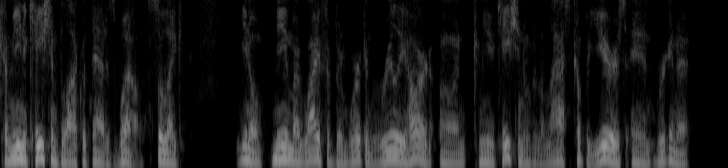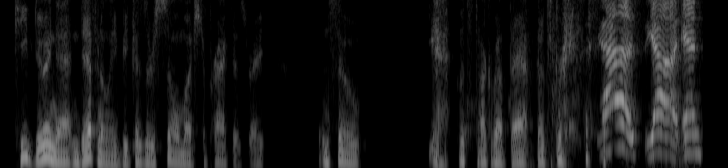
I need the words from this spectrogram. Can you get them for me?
communication block with that as well. So like you know me and my wife have been working really hard on communication over the last couple years and we're to keep doing that indefinitely because there's so much to practice right and so, yeah, let's talk about that. That's great. yes, yeah, and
